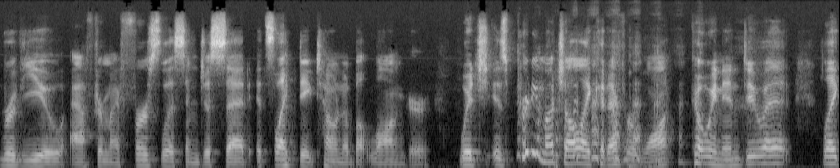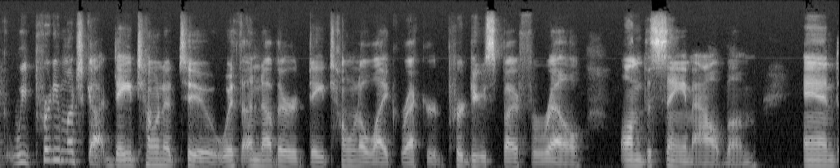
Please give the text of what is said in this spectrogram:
review after my first listen just said it's like Daytona but longer, which is pretty much all I could ever want going into it. Like we pretty much got Daytona 2 with another Daytona like record produced by Pharrell on the same album. And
